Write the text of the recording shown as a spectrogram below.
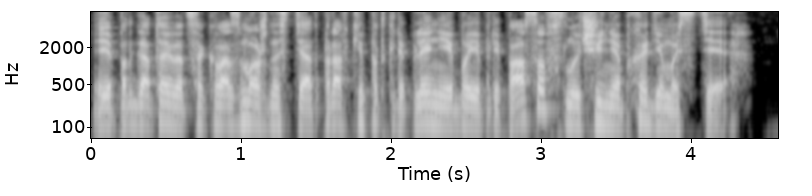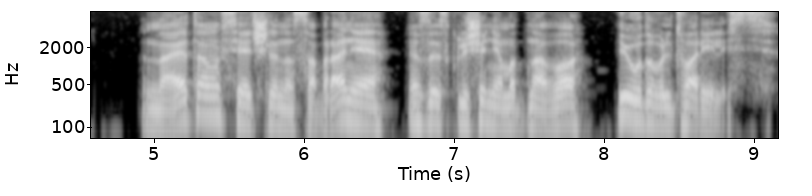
и подготовиться к возможности отправки подкреплений и боеприпасов в случае необходимости. На этом все члены собрания, за исключением одного, и удовлетворились.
